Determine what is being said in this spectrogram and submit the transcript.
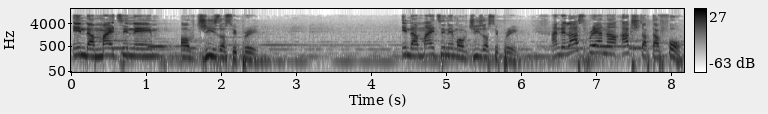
In the mighty name of Jesus, we pray. In the mighty name of Jesus, we pray. And the last prayer now, Acts chapter 4,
